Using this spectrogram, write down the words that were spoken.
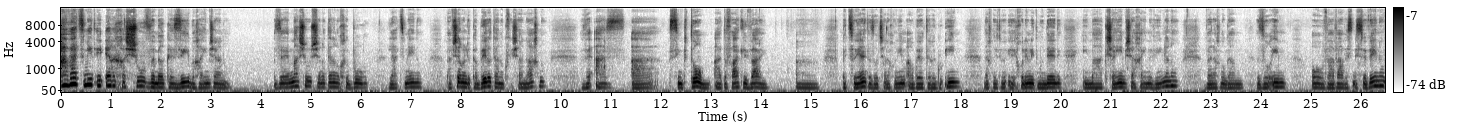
אהבה עצמית היא ערך חשוב ומרכזי בחיים שלנו. זה משהו שנותן לנו חיבור לעצמנו, מאפשר לנו לקבל אותנו כפי שאנחנו, ואז הסימפטום, התופעת לוואי המצוינת הזאת, שאנחנו נהיים הרבה יותר רגועים, אנחנו יכולים להתמודד עם הקשיים שהחיים מביאים לנו, ואנחנו גם זורעים אור ואהבה מסביבנו,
